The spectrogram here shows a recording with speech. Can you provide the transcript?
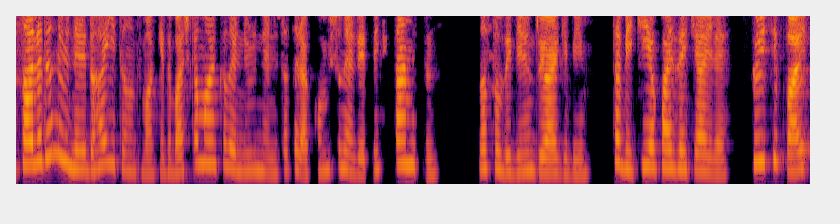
Tasarladığın ürünleri daha iyi tanıtmak ya da başka markaların ürünlerini satarak komisyon elde etmek ister misin? Nasıl dediğini duyar gibiyim. Tabii ki yapay zeka ile. Creatify,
